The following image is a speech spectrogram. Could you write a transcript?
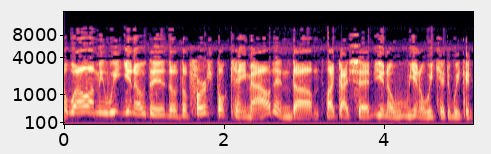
well, I mean, we, you know, the the, the first book came out, and um, like I said, you know, you know, we could we could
